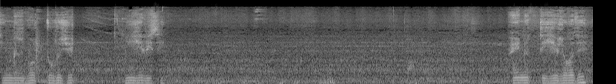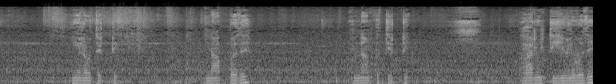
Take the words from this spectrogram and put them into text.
சிங்கிள் போர்ட் டூ டிஜிட் இஏவிசி ஐநூற்றி எழுபது எழுபத்தெட்டு நாற்பது நாற்பத்தி எட்டு அறுநூற்றி எழுபது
